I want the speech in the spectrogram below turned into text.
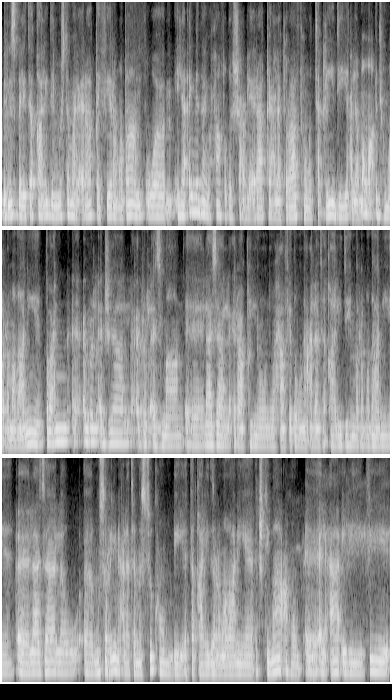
بالنسبة لتقاليد المجتمع العراقي في رمضان وإلى أي مدى يحافظ الشعب العراقي على تراثهم التقليدي على موائدهم الرمضانية؟ طبعا عبر الأجيال عبر الأزمان آه، لا زال العراقيون يحافظون على تقاليدهم الرمضانية. آه، لا زالوا آه، مصرين على تمسكهم بالتقاليد الرمضانية اجتماعهم العائلي في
